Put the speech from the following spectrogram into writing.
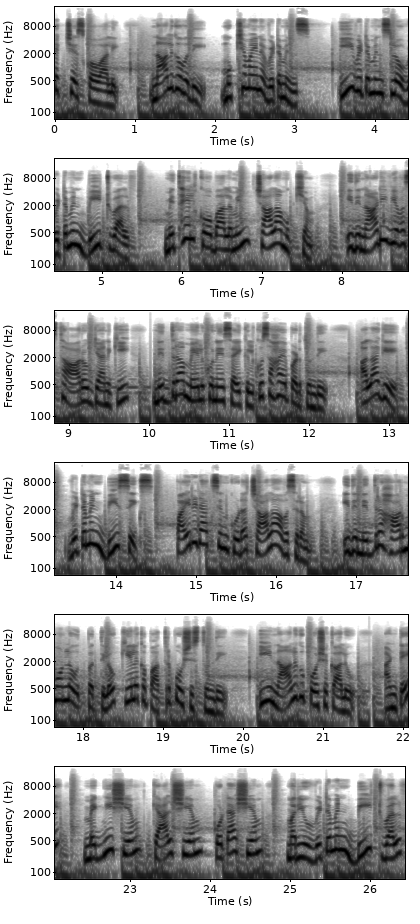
చెక్ చేసుకోవాలి. నాలుగవది ముఖ్యమైన విటమిన్స్. ఈ విటమిన్స్లో విటమిన్ బి ట్వెల్వ్ మిథైల్ కోబాలమిన్ చాలా ముఖ్యం. ఇది నాడీ వ్యవస్థ ఆరోగ్యానికి నిద్ర మేలుకునే సైకిల్కు సహాయపడుతుంది. అలాగే విటమిన్ బి సిక్స్ పైరిడాక్సిన్ కూడా చాలా అవసరం. ఇది నిద్ర హార్మోన్ల ఉత్పత్తిలో కీలక పాత్ర పోషిస్తుంది. ఈ నాలుగు పోషకాలు అంటే మెగ్నీషియం కాల్షియం పొటాషియం మరియు vitamin B twelve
